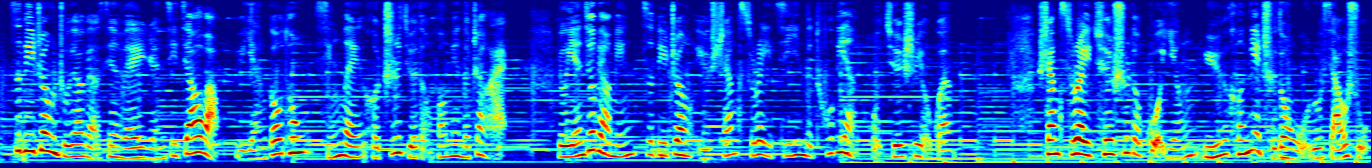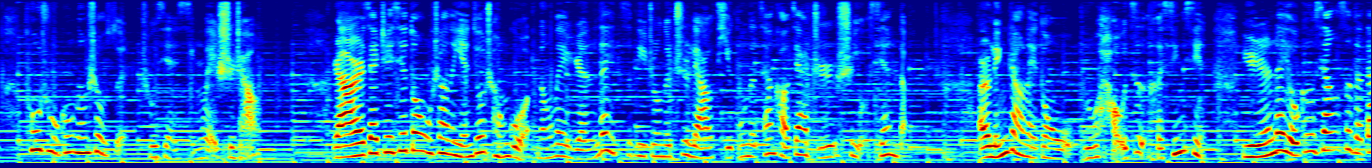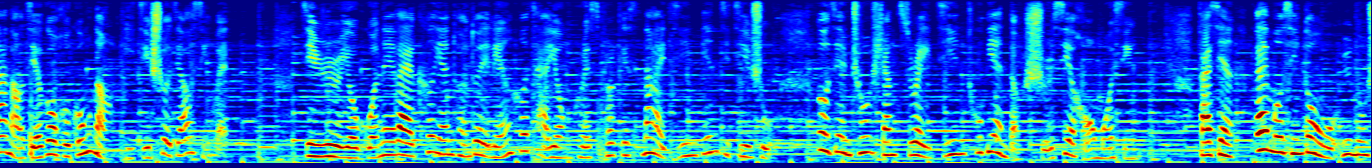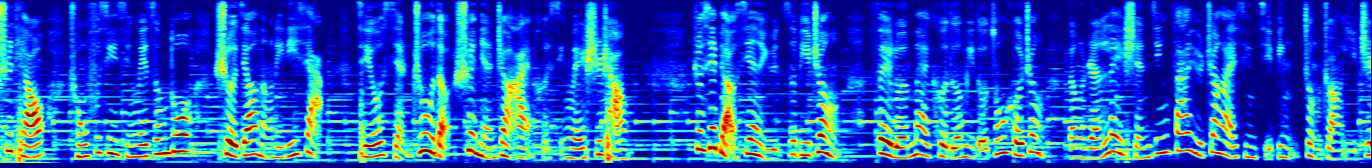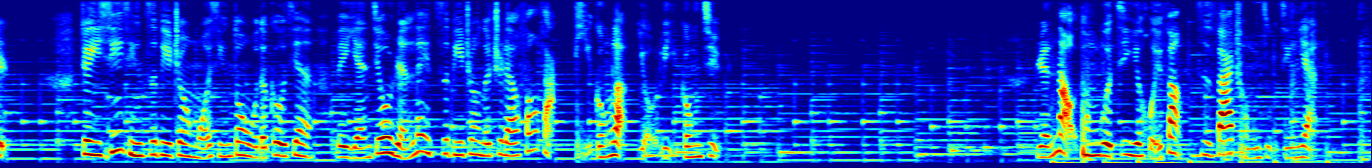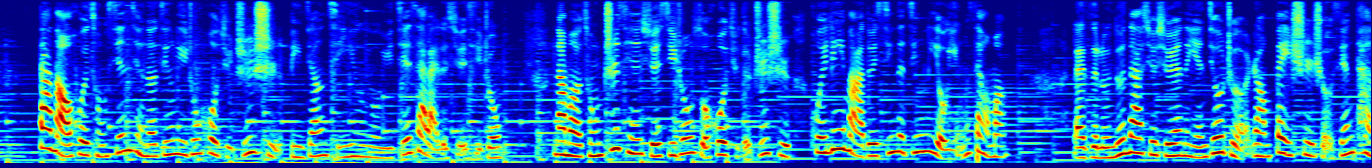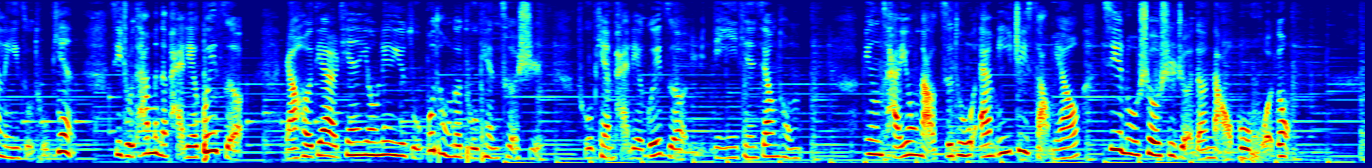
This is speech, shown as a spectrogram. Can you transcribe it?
自闭症主要表现为人际交往、语言沟通、行为和知觉等方面的障碍。有研究表明，自闭症与 SHANK3 基因的突变或缺失有关。SHANK3 缺失的果蝇、鱼和啮齿动物，如小鼠，突触功能受损，出现行为失常。然而，在这些动物上的研究成果能为人类自闭症的治疗提供的参考价值是有限的。而灵长类动物，如猴子和猩猩，与人类有更相似的大脑结构和功能，以及社交行为。近日，有国内外科研团队联合采用 CRISPR-Cas9 基因编辑技术，构建出 SHANK3 基因突变的食蟹猴模型。发现该模型动物运动失调、重复性行为增多、社交能力低下，且有显著的睡眠障碍和行为失常。这些表现与自闭症、费伦麦克德米德综合症等人类神经发育障碍性疾病症状一致。这一新型自闭症模型动物的构建，为研究人类自闭症的治疗方法提供了有力工具。人脑通过记忆回放自发重组经验，大脑会从先前的经历中获取知识，并将其应用于接下来的学习中。那么，从之前学习中所获取的知识，会立马对新的经历有影响吗？来自伦敦大学学院的研究者让被试首先看了一组图片，记住它们的排列规则，然后第二天用另一组不同的图片测试，图片排列规则与第一天相同，并采用脑磁图 MEG 扫描记录受试者的脑部活动。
